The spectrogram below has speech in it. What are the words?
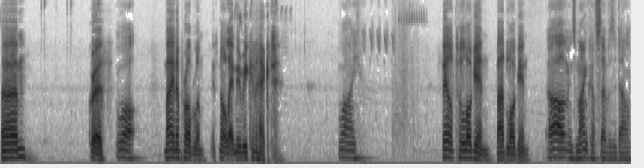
Um, Chris. What? Minor problem. It's not letting me reconnect. Why? Failed to log in. Bad login. Oh, that means Minecraft servers are down.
